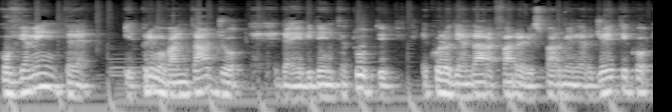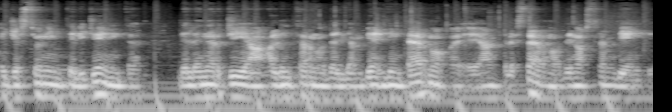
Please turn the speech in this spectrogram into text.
Ovviamente il primo vantaggio, ed è evidente a tutti, è quello di andare a fare risparmio energetico e gestione intelligente dell'energia all'interno degli ambienti, l'interno e anche l'esterno dei nostri ambienti,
